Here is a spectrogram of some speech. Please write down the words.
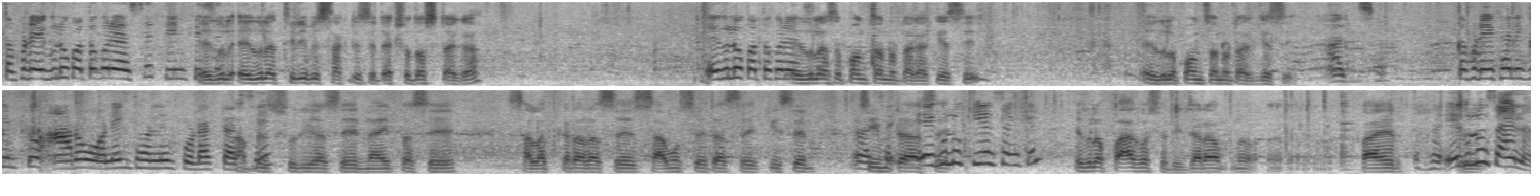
তারপরে এগুলো কত করে আছে? তিন পিস এগুলো এগুলো থ্রি পিস চাকরি সেট একশো দশ টাকা। এগুলো কত করে এগুলো আছে? পঞ্চান্ন টাকা কেসি এগুলো পঞ্চান্ন টাকা কেজি। আচ্ছা। তারপরে এখানে কিন্তু আরও অনেক ধরনের প্রোডাক্ট আছে। আপনার ছুরি আছে নাইফ আছে সালাদ কাটার আছে চামচ সেট আছে কিচেন চিমটা আচ্ছা আছে। এগুলো কি আছে আঙ্কেল এগুলো পা ঘষরি যারা পায়ের হ্যাঁ এগুলো চায় না?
